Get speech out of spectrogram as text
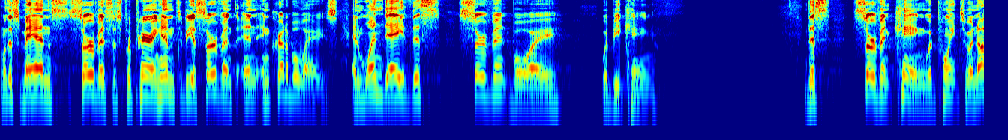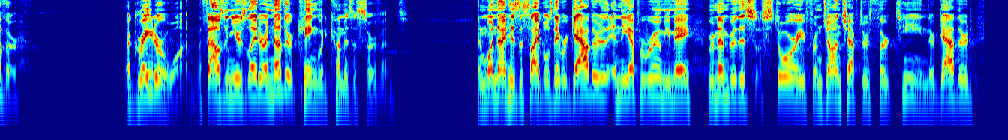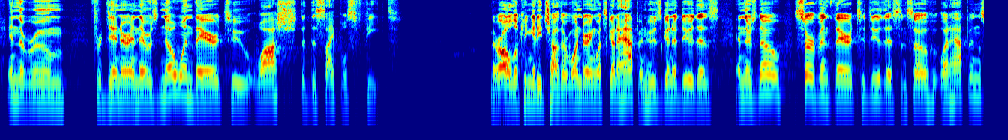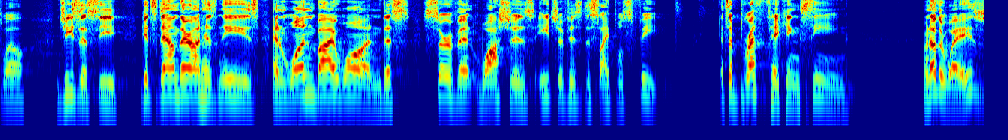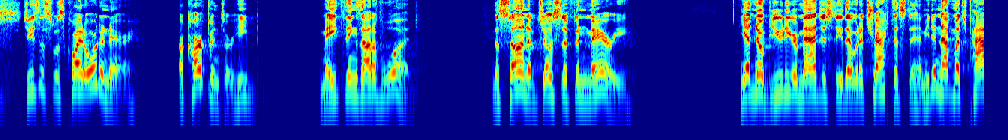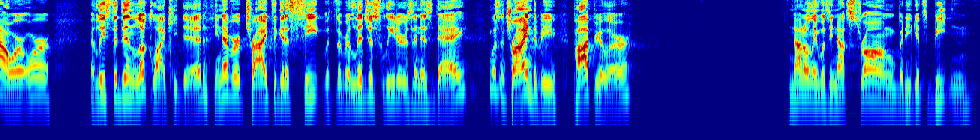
Well, this man's service is preparing him to be a servant in incredible ways. And one day, this servant boy would be king. This servant king would point to another a greater one. A thousand years later, another king would come as a servant. And one night, his disciples, they were gathered in the upper room. You may remember this story from John chapter 13. They're gathered in the room for dinner, and there was no one there to wash the disciples' feet. They're all looking at each other, wondering what's going to happen, who's going to do this, and there's no servant there to do this. And so, what happens? Well, Jesus, he gets down there on his knees, and one by one, this servant washes each of his disciples' feet. It's a breathtaking scene. In other ways, Jesus was quite ordinary a carpenter. He made things out of wood, the son of Joseph and Mary. He had no beauty or majesty that would attract us to him. He didn't have much power or at least it didn't look like he did. He never tried to get a seat with the religious leaders in his day. He wasn't trying to be popular. Not only was he not strong, but he gets beaten.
